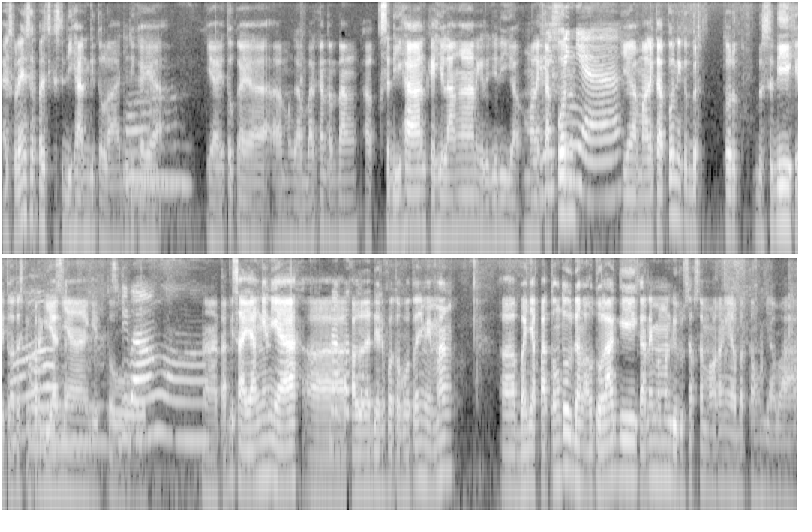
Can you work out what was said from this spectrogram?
ekspresinya seperti kesedihan gitulah. Jadi kayak Hmm. ya itu kayak eh, menggambarkan tentang eh, kesedihan, kehilangan gitu. Jadi ya malaikat pun ya. ya malaikat pun ikut ber- turut bersedih gitu atas Oh, kepergiannya sedih. gitu. Sedih banget. Nah, tapi sayangnya nih ya, Kenapa kalau dari foto-fotonya memang eh, banyak patung tuh udah nggak utuh lagi karena memang dirusak sama orang yang bertanggung jawab.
